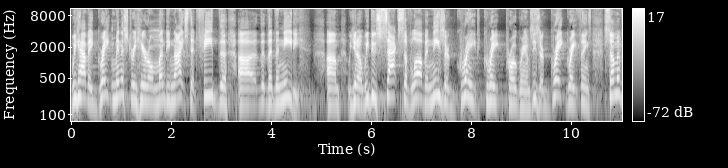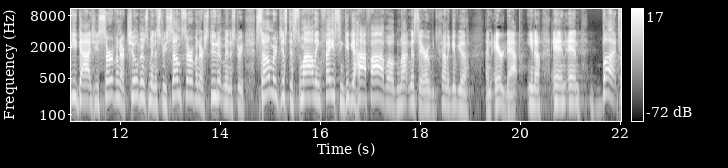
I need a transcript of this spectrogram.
We have a great ministry here on Monday nights that feed the, uh, the, the, the needy. Um, you know, we do Sacks of Love, and these are great, great programs. These are great, great things. Some of you guys, you serve in our children's ministry, some serve in our student ministry, some are just a smiling face and give you a high five. Well, not in this area, we kind of give you a, an air dap, you know, and, and, but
